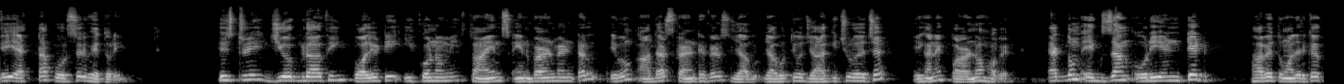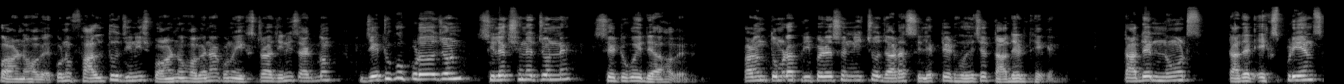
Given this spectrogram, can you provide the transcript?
এই একটা কোর্সের ভেতরেই। History geography polity economy science environmental এবং আদার্স কারেন্ট অ্যাফেয়ার্স যাবতীয় যা কিছু রয়েছে, এখানে করানো হবে। একদম এক্সাম ওরিয়েন্টেড ভাবে তোমাদেরকে করানো হবে। কোনো ফালতু জিনিস পড়ানো হবে না, কোনো এক্সট্রা জিনিস, একদম যেটুকু প্রয়োজন সিলেকশনের জন্য সেটুকুই দেওয়া হবে। কারণ তোমরা প্রিপারেশন নিচ্ছ যারা সিলেক্টেড হয়েছে তাদের থেকে। তাদের নোটস তাদের এক্সপিরিয়েন্স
